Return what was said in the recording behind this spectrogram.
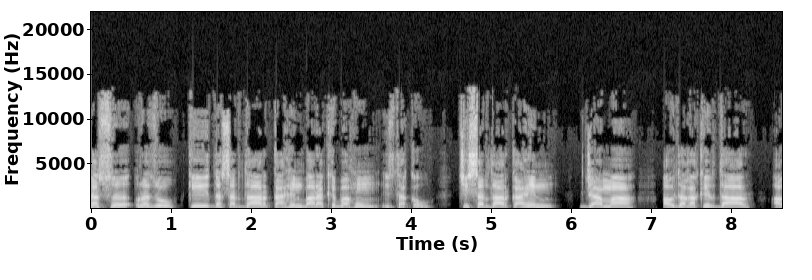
لس ورځو کې د سردار کاهن بارا کې به هم ازدا کو چې سردار کاهن جامه او دغه کردار او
